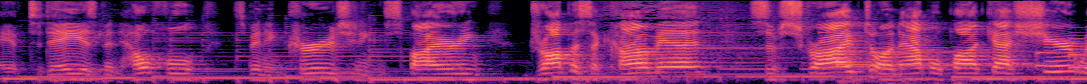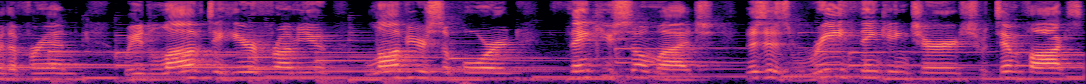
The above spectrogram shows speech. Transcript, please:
If today has been helpful, it's been encouraging, inspiring, drop us a comment, subscribe to on Apple Podcast, share it with a friend. We'd love to hear from you. Love your support. Thank you so much. This is Rethinking Church with Tim Fox.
